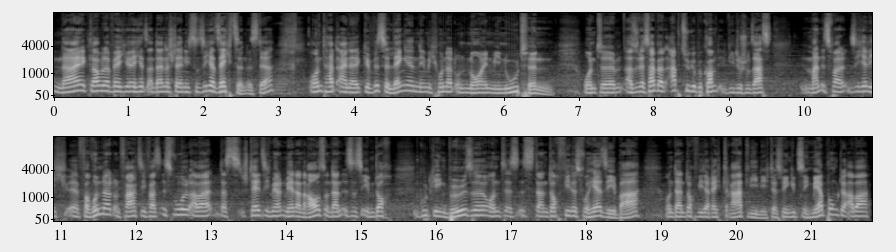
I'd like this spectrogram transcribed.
nein, ich glaube, da wäre ich, wär ich, jetzt an deiner Stelle nicht so sicher. 16 ist der und hat eine gewisse Länge, nämlich 109 Minuten. Und ähm, also weshalb er Abzüge bekommt, wie du schon sagst, man ist zwar sicherlich äh, verwundert und fragt sich, was ist wohl, aber das stellt sich mehr und mehr dann raus und dann ist es eben doch gut gegen böse und es ist dann doch vieles vorhersehbar und dann doch wieder recht geradlinig. Deswegen gibt es nicht mehr Punkte, aber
